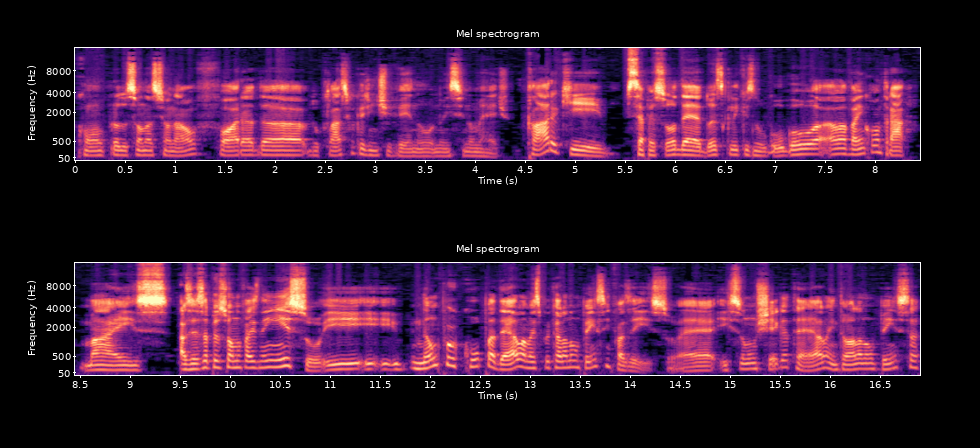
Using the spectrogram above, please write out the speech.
com a produção nacional fora da, do clássico que a gente vê no, no ensino médio. Claro que se a pessoa der dois cliques no Google, ela vai encontrar. Mas às vezes a pessoa não faz nem isso. E, e, não por culpa dela, mas porque ela não pensa em fazer isso. É, isso não chega até ela, então ela não pensa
